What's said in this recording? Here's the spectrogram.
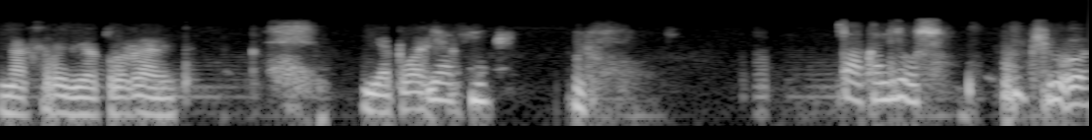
Нас вроде окружают. Я плачу. Ясно. Так, Андрюш, Чего?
